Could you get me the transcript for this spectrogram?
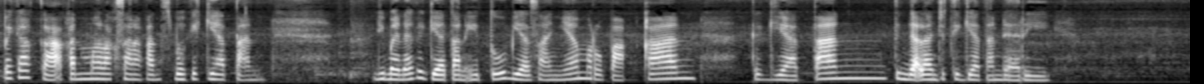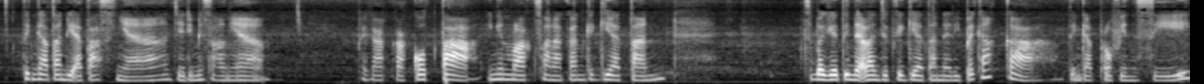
PKK akan melaksanakan sebuah kegiatan di mana kegiatan itu biasanya merupakan kegiatan tindak lanjut kegiatan dari tingkatan di atasnya. Jadi misalnya PKK kota ingin melaksanakan kegiatan sebagai tindak lanjut kegiatan dari PKK tingkat provinsi,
